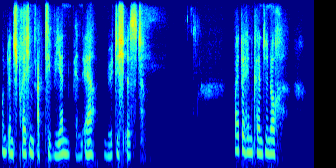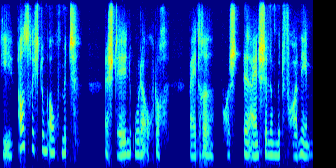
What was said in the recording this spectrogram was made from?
und entsprechend aktivieren, wenn er nötig ist. Weiterhin können Sie noch die Ausrichtung auch mit erstellen oder auch noch weitere äh, Einstellungen mit vornehmen.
